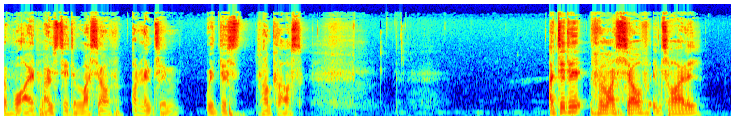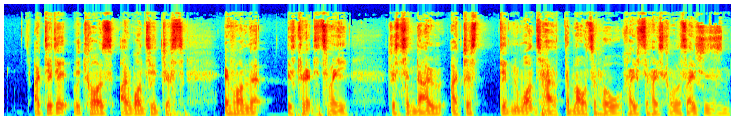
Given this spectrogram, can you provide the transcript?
of what I posted of myself on LinkedIn with this podcast. I did it for myself entirely. I did it because I wanted just everyone that is connected to me just to know. I just didn't want to have the multiple face to face conversations and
